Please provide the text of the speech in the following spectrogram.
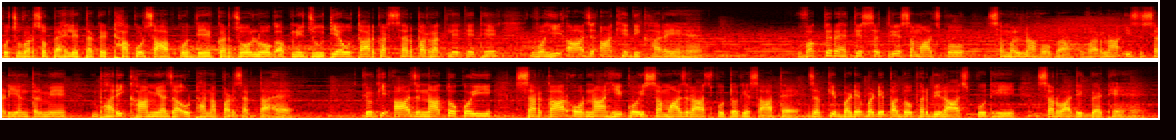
कुछ वर्षों पहले तक ठाकुर साहब को देखकर जो लोग अपनी जूतियाँ उतारकर सर पर रख लेते थे, वही आज आँखें दिखा रहे हैं। वक्त रहते क्षत्रिय समाज को संभलना होगा, वरना इस षड्यंत्र में भारी खामियाजा उठाना पड़ सकता है। क्योंकि आज ना तो कोई सरकार और ना ही कोई समाज राजपूतों के साथ है, जबकि बड़े बड़े पदों पर भी राजपूत ही सर्वाधिक बैठे हैं।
